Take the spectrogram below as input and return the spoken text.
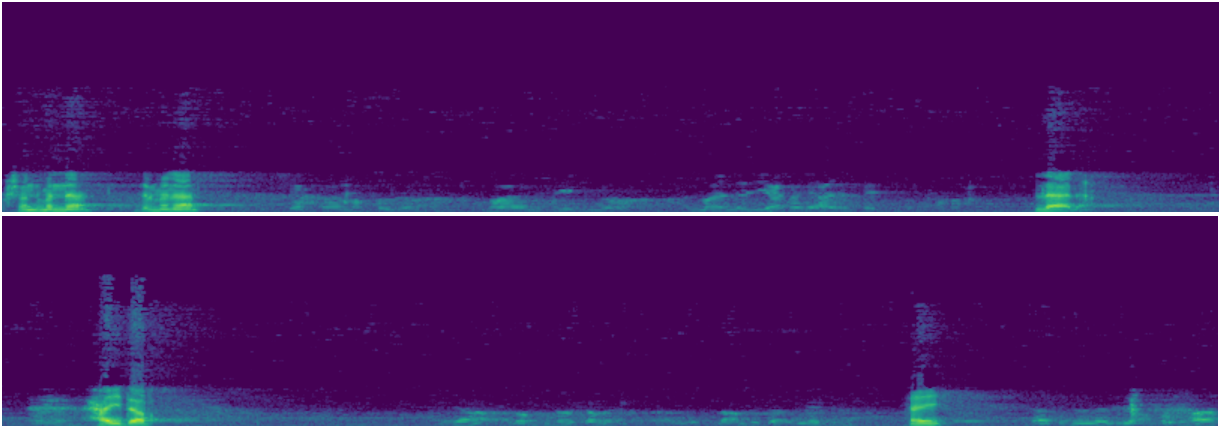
وش عند منان؟ عند المنان؟ لا لا حيدر اي لكن الذي يأخذها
